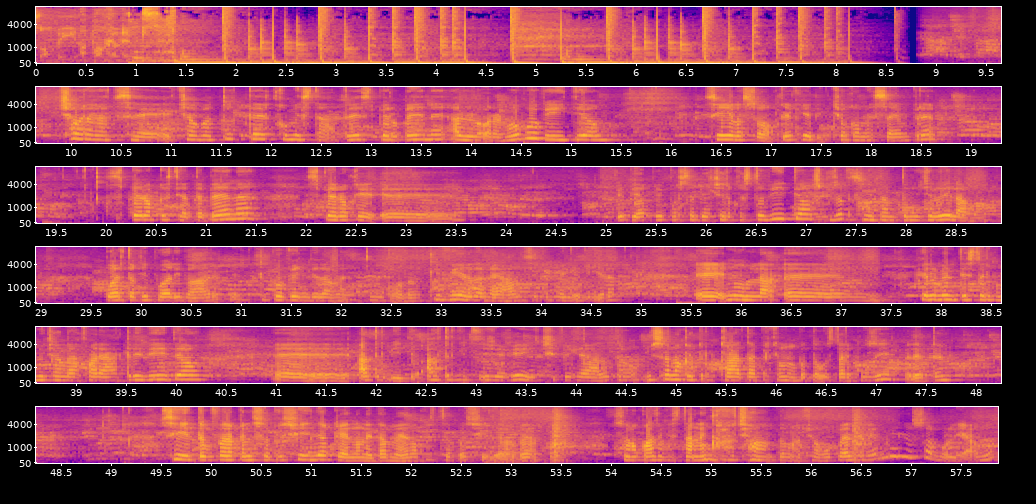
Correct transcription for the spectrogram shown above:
Zombie Apocalypse. Ciao ragazze, ciao a tutte, come state? Spero bene. Allora, nuovo video. Sì, lo so, chiacchiericcio come sempre. Spero che stiate bene. Spero che eh, vi, vi possa piacere questo video. Scusate se ogni tanto mi giro di là, ma guarda chi può arrivare, chi può venire da me, comunque, chi viene da me anzi, per meglio dire. E nulla, ehm, finalmente sto ricominciando a fare altri video, eh, altri video, altri video felici più che altro. Mi sono anche truccata perché non potevo stare così, vedete? Sì, devo fare anche le sopracciglia che non è da meno queste sopracciglia, vabbè. Sono quasi che stanno incrociando, ma lasciamo perdere, meglio sorvoliamo.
